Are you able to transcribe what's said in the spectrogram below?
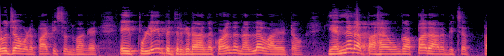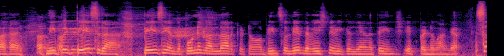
ரோஜாவோட பாட்டி சொல்லுவாங்க ஏய் பிள்ளைய பெற்றிருக்கடா அந்த குழந்தை நல்லா வாழட்டும். என்னடா பகை? உங்கள் அப்பா ஆரம்பிச்ச பகை. நீ போய் பேசுடா. பேசி அந்த பொண்ணு நல்லா இருக்கட்டும் அப்படின்னு சொல்லி அந்த வைஷ்ணவி கல்யாணத்தை இனிஷியேட் பண்ணுவாங்க. ஸோ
